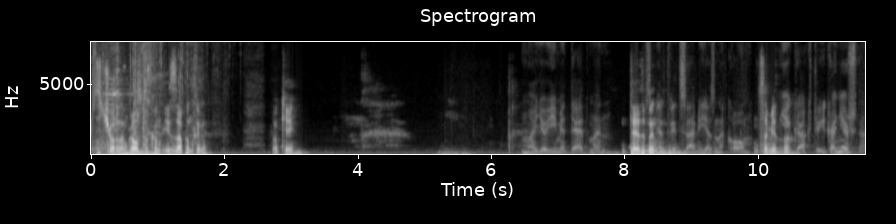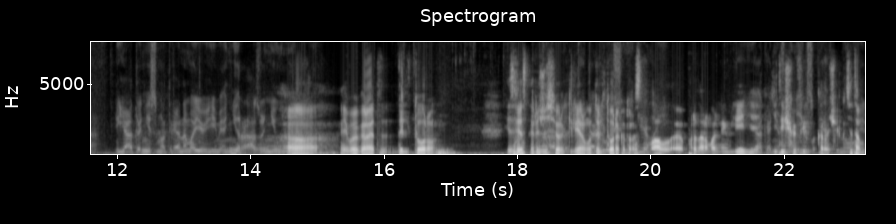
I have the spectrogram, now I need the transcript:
с черным галстуком и запонками. Окей. Мое имя Дедмен. С Дедмен. мертвецами я знаком. Заметно. Не как ты, конечно. Я-то, несмотря на мое имя, ни разу не умер. А, его играет Дель Торо. Известный режиссер Гильермо Дель Торо, который снимал э, «Паранормальные явления», какие-то еще фильмы, короче, где там,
